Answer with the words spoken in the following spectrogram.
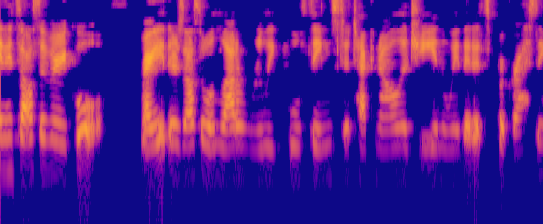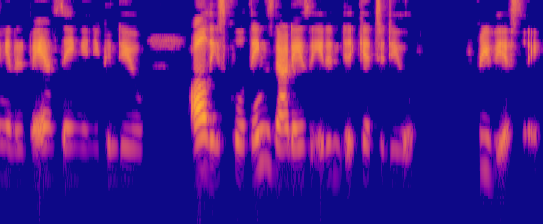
And it's also very cool right? There's also a lot of really cool things to technology and the way that it's progressing and advancing, and you can do all these cool things nowadays that you didn't get to do previously.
